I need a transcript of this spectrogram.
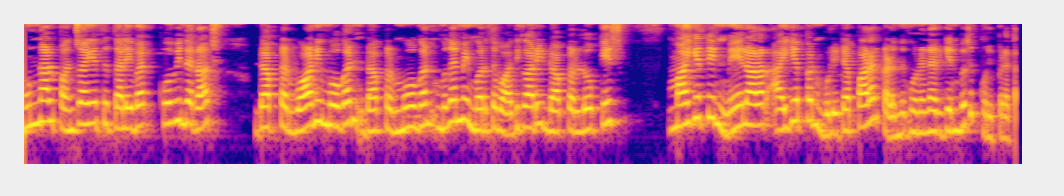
முன்னாள் பஞ்சாயத்து தலைவர் கோவிந்தராஜ் டாக்டர் வாணிமோகன் டாக்டர் மோகன் முதன்மை மருத்துவ அதிகாரி டாக்டர் லோகேஷ் மையத்தின் மேலாளர் ஐயப்பன் உள்ளிட்ட பலர் கலந்து கொண்டனர் என்பது குறிப்பிடத்தக்கது.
